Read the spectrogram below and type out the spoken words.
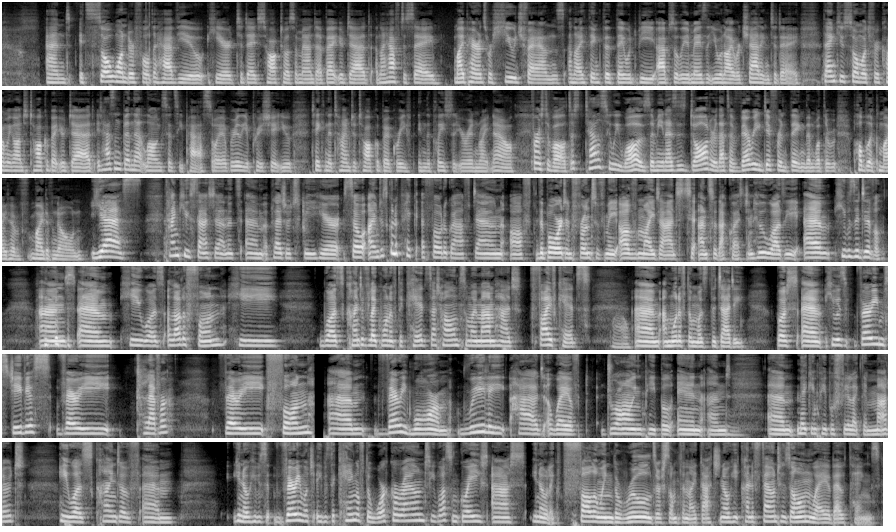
And it's so wonderful to have you here today to talk to us, Amanda, about your dad. And I have to say, my parents were huge fans, and I think that they would be absolutely amazed that you and I were chatting today. Thank you so much for coming on to talk about your dad. It hasn't been that long since he passed, so I really appreciate you taking the time to talk about grief in the place that you're in right now. First of all, just tell us who he was. I mean, as his daughter, that's a very different thing than what the public might have might have known. Yes. Thank you, Sasha, and it's um, a pleasure to be here. So, I'm just going to pick a photograph down off the board in front of me of my dad to answer that question. Who was he? Um, he was a devil, and um, he was a lot of fun. He was kind of like one of the kids at home. So, my mom had five kids, wow. um, and one of them was the daddy. But um, he was very mischievous, very clever, very fun um, very warm, really had a way of drawing people in and mm. um, making people feel like they mattered. He was kind of, um, you know, he was very much, he was the king of the workaround. He wasn't great at, you know, like following the rules or something like that. You know, he kind of found his own way about things.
